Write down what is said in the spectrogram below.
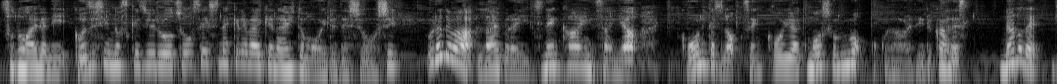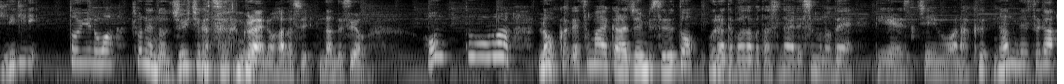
その間にご自身のスケジュールを調整しなければいけない人もいるでしょうし、裏ではライブラリー1年会員さんや公認たちの先行予約申し込みも行われているからです。なので、ギリギリというのは去年の11月 ぐらいの話なんですよ。本当は6ヶ月前から準備すると裏でバタバタしないで済むので DLS チームは楽なんですが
